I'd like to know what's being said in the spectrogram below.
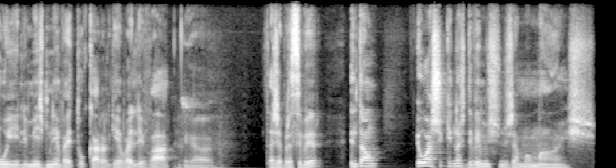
ou ele mesmo nem vai tocar alguém, vai levar. Yeah. Estás a perceber? Então, eu acho que nós devemos nos amar mais,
